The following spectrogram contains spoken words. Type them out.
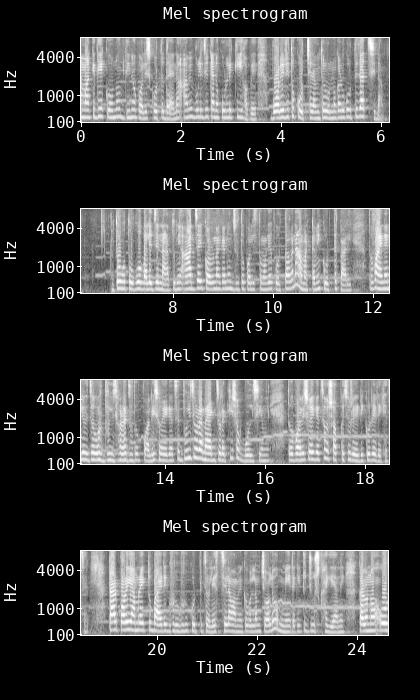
আমাকে দিয়ে কোনো দিনও পলিশ করতে দেয় না। আমি বলি যে, কেন, করলে কি হবে? বরেরই তো করছে, আমি তোর অন্য কারও করতে যাচ্ছি না। তো তবুও বলে যে, না, তুমি আর যাই করো না কেন, জুতো পলিশ তোমাকে করতে হবে না, আমারটা আমি করতে পারি। তো ফাইনালি ওই যে ওর দুই জোড়া জুতো পলিশ হয়ে গেছে, দুই জোড়া না, এক জোড়া, কী সব বলছি আমি? তো পলিশ হয়ে গেছে, ও সব কিছু রেডি করে রেখেছে। তারপরেই আমরা একটু বাইরে ঘুরু ঘুরু করতে চলে এসেছিলাম, আমি ওকে বললাম, চলো, মেয়েটাকে একটু জুস খাইয়ে আনি। কারণ ওর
